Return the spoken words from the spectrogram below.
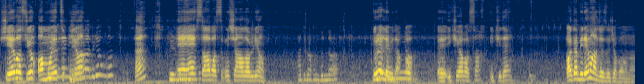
Şeye basıyorum ammoya Dürbüne nişan tıklıyorum. alabiliyor musun? He? Dürbüne He he sağa basıp nişan alabiliyorum. Hadi bakın bunda. Dur hele bir dakika. yok. Ee, ikiye basak. İkide. Aga bire mi alacağız acaba onu?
